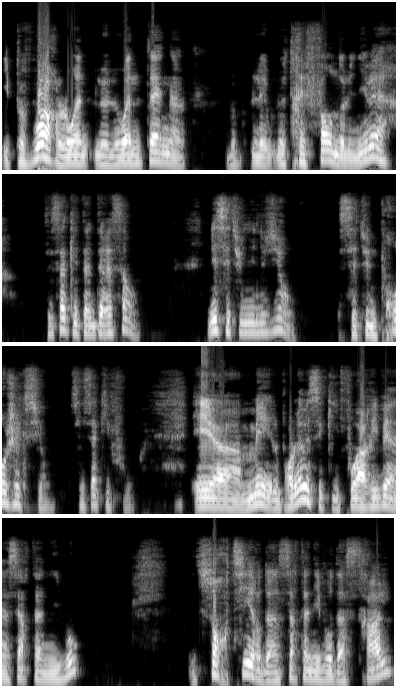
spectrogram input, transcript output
Il peut voir loin, le lointain, le, très fond de l'univers. C'est ça qui est intéressant. Mais c'est une illusion, c'est une projection. C'est ça qu'il faut. Et euh, mais le problème, c'est qu'il faut arriver à un certain niveau, sortir d'un certain niveau d'astral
